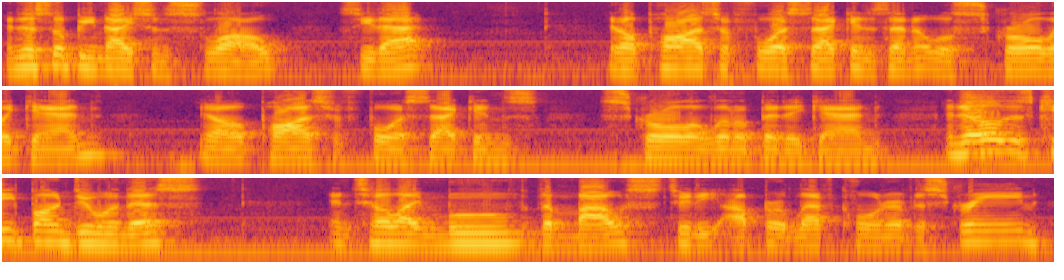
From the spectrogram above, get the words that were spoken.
And this will be nice and slow. See that? It'll pause for four seconds, then it will scroll again. You know, pause for four seconds, scroll a little bit again. And it'll just keep on doing this until I move the mouse to the upper left corner of the screen,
